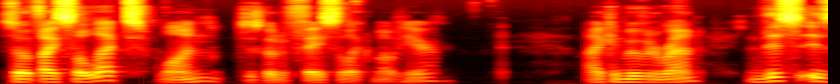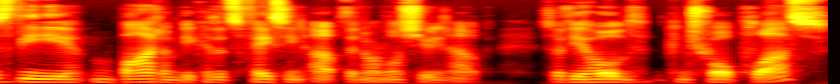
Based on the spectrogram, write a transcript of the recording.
So if I select one, just go to face select mode here. I can move it around. This is the bottom because it's facing up, the normal shooting up. So if you hold Control plus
